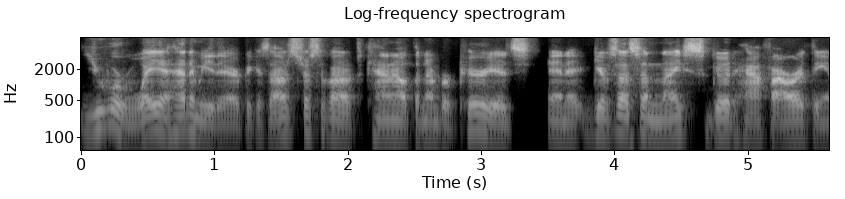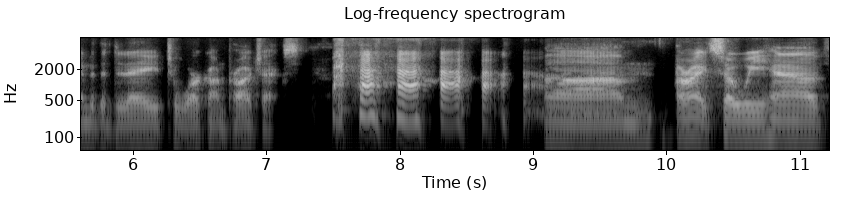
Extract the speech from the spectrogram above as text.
You were way ahead of me there because I was just about to count out the number of periods, and it gives us a nice, good half hour at the end of the day to work on projects. um, all right, so we have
